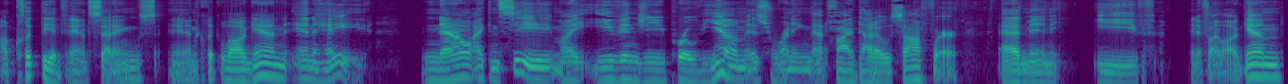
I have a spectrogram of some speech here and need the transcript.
I'll click the advanced settings and click login. And hey, now I can see my EVE-NG Pro VM is running that 5.0 software, admin Eve. And if I log in,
